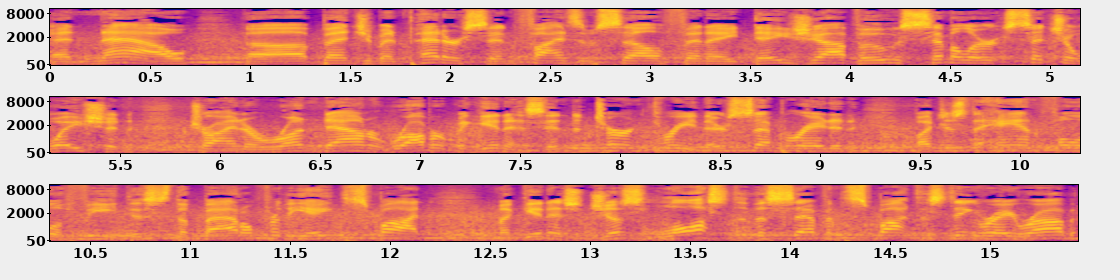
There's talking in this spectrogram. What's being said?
and now uh, Benjamin Pedersen finds himself in a deja vu similar situation, trying to run down Robert Megennis into turn three. They're separated by just a handful of feet. This is the battle for the eighth spot. Megennis just lost the seventh spot to Stingray Robb.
